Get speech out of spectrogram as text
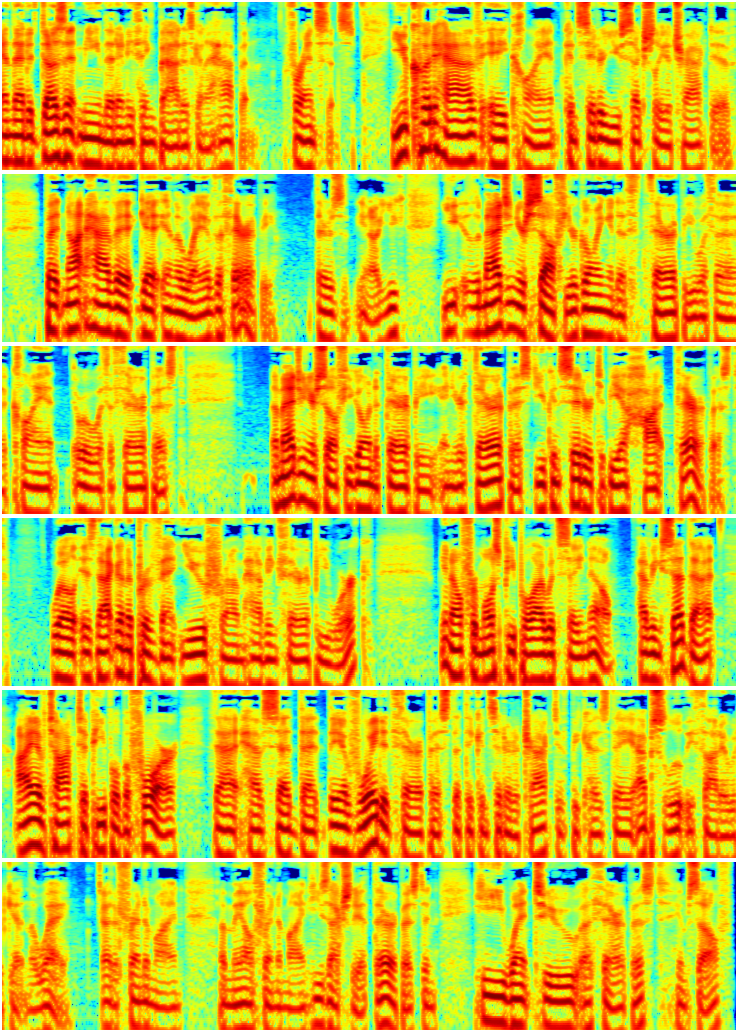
and that it doesn't mean that anything bad is going to happen. For instance, you could have a client consider you sexually attractive, but not have it get in the way of the therapy there's you know you you imagine yourself you're going into therapy with a client or with a therapist. Imagine yourself you go into therapy and your therapist you consider to be a hot therapist. Well is that going to prevent you from having therapy work? You know for most people i would say no. Having said that i have talked to people before that have said that they avoided therapists that they considered attractive because they absolutely thought it would get in the way Had a friend of mine, a male friend of mine. He's actually a therapist, and he went to a therapist himself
